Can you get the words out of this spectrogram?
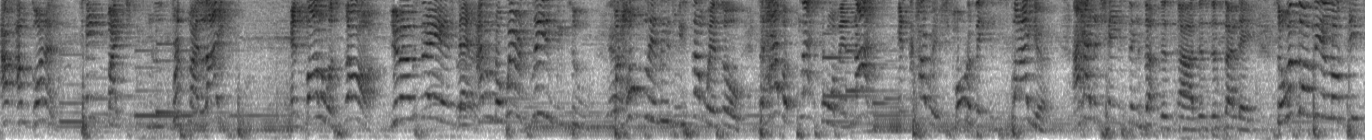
I'm, I'm gonna take my, risk my life and follow a star. You know what I'm saying? That I don't know where it's leading me to, but hopefully it leads me somewhere. So to have a platform and not encourage, motivate, inspire, I had to change things up this uh, this, this Sunday. So it's gonna be a little deep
